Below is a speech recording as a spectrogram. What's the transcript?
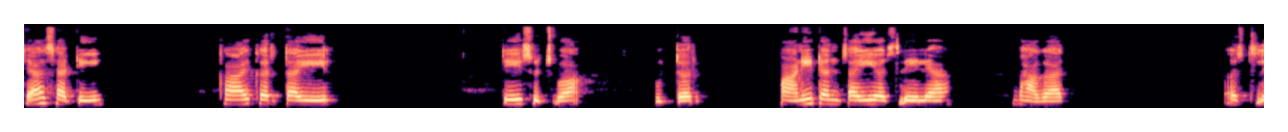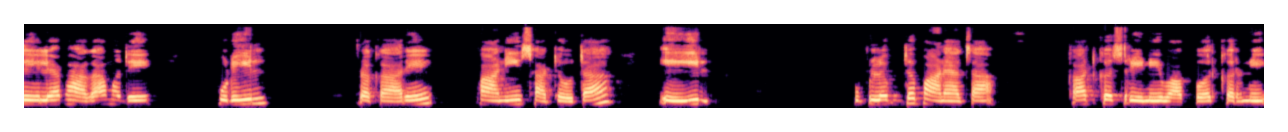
त्यासाठी काय करता येईल? ते सुचवा. उत्तर पाणी टंचाई असलेल्या भागात असलेल्या भागामध्ये पुढील प्रकारे पाणी साठवता येईल. उपलब्ध पाण्याचा काटकसरीने वापर करणे.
